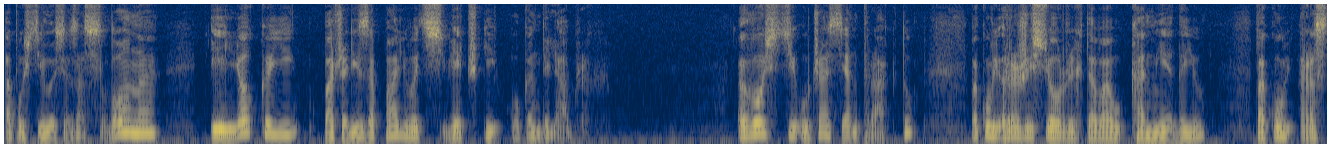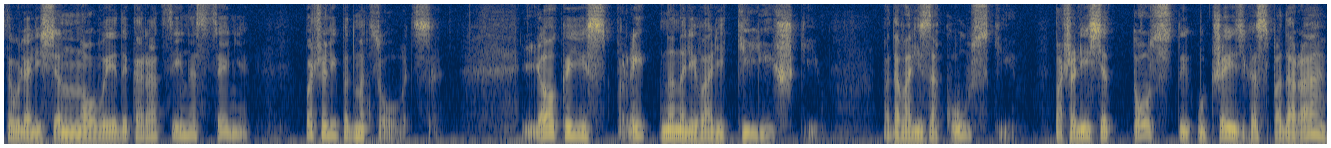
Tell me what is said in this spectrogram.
опусцілася заслона і лёкаі пачалі запальваць свечкі ў кандылябрах госці ў часе антракту пакуль рэжысёр рыхтаваў камедыю пакуль расстаўляліся новыя дэкарацыі на сцэне пачалі падмацоўвацца. Лёкаі спрытна налівалі кілішкі падавалі закускі пачаліся тосты ў чэсць гаспадара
